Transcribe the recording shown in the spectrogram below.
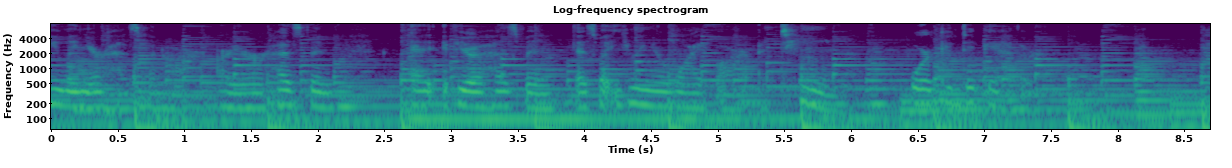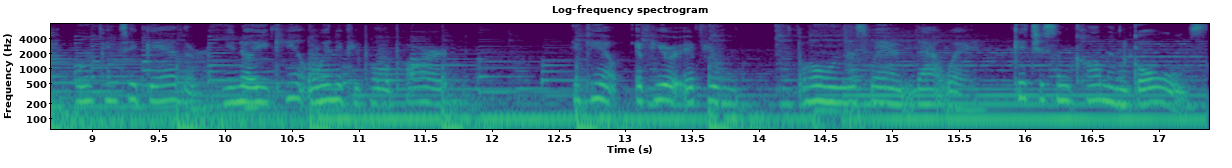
you and your husband are. Or your husband, eh, if you're a husband, that's what you and your wife are. A team. Working together. Working together. You know, you can't win if you pull apart. You can't if you're if you're pulling this way and that way. Get you some common goals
